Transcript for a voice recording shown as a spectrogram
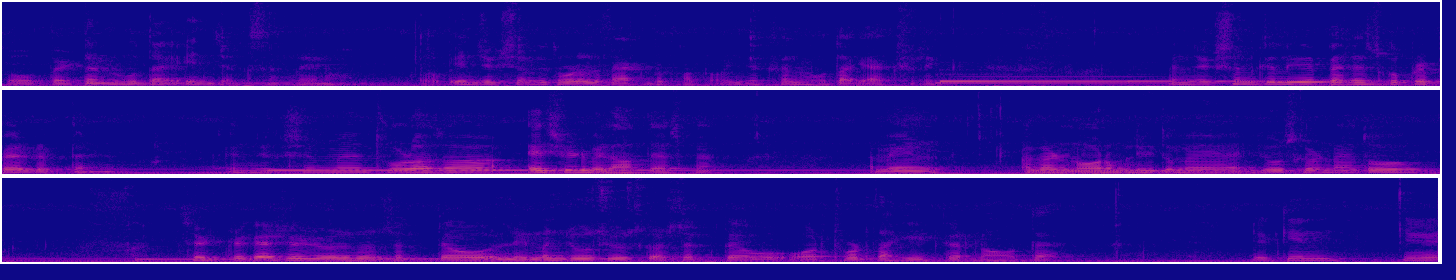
सो so, बेटर होता है इंजेक्शन लेना। तो अब इंजेक्शन के थोड़े से फैक्ट बताता हूँ। इंजेक्शन में होता क्या एक्चुअली इंजेक्शन के लिए पहले इसको प्रिपेयर करते हैं। इंजेक्शन में थोड़ा सा एसिड मिलाते हैं इसमें। आई मीन अगर नॉर्मली तुम्हें यूज़ करना है तो सिट्रिक एसिड यूज़ कर सकते हो लेमन जूस यूज़ कर सकते हो और थोड़ा सा हीट करना होता है। लेकिन ये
